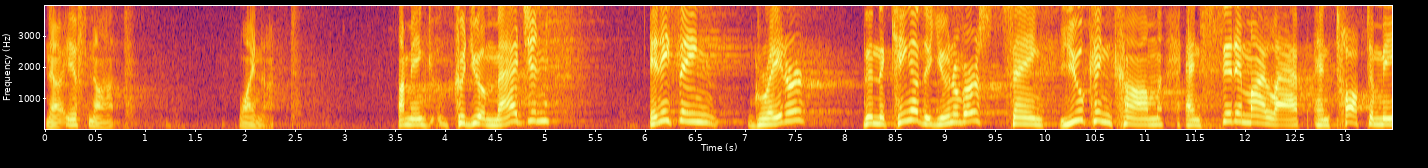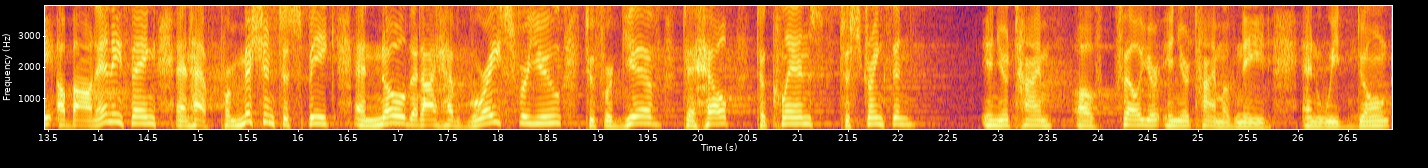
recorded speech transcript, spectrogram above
Now, if not, why not? I mean, could you imagine anything greater than the King of the universe saying, You can come and sit in my lap and talk to me about anything and have permission to speak and know that I have grace for you to forgive, to help, to cleanse, to strengthen in your time of failure, in your time of need, and we don't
